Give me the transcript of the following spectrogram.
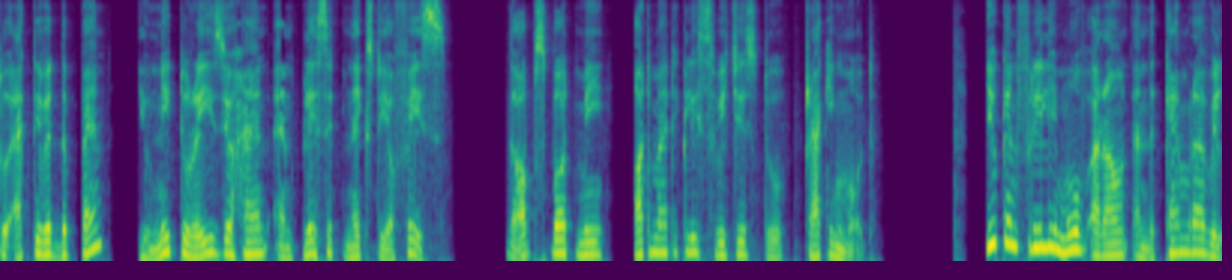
To activate the pen, you need to raise your hand and place it next to your face. The OBSBot Me automatically switches to tracking mode. You can freely move around and the camera will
